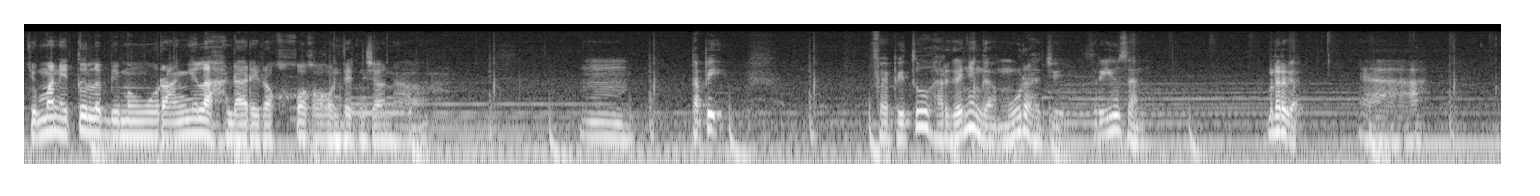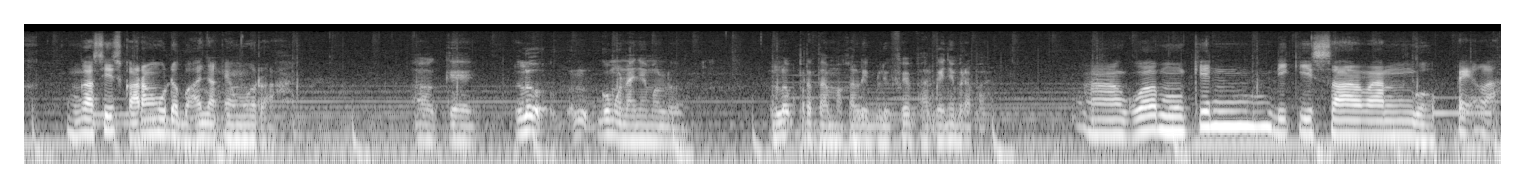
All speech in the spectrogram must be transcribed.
cuman itu lebih mengurangi lah dari rokok konvensional Hmm. Tapi vape itu harganya nggak murah cuy, seriusan. Bener gak? ya enggak sih sekarang udah banyak yang murah Oke, lu, gue mau nanya sama lu. Lu pertama kali beli vape harganya berapa? Nah, gua mungkin di kisaran gope lah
